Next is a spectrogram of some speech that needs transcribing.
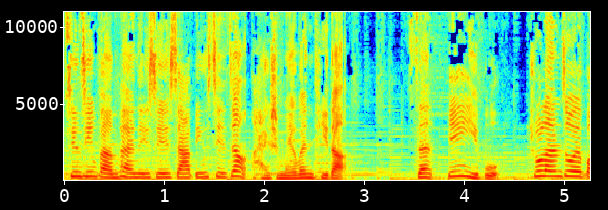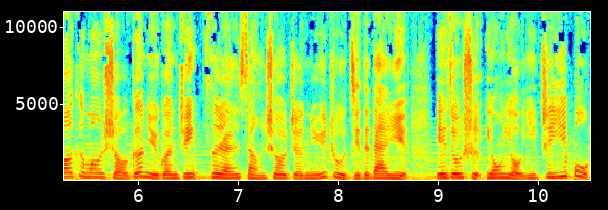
轻轻反派那些虾兵蟹将还是没问题的。三编一部。竹篮作为宝可梦首个女冠军，自然享受着女主级的待遇，也就是拥有一只伊布。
